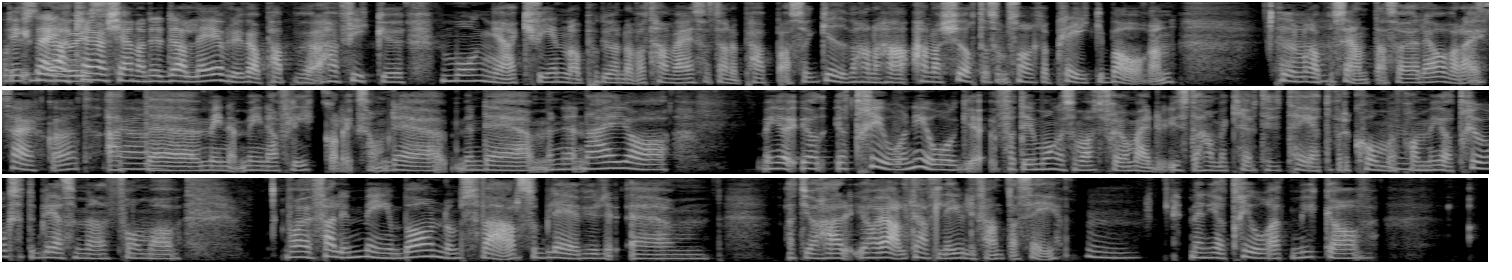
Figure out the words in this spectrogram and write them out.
Och Det, det där kan jag känna, det där levde ju vår pappa. Han fick ju många kvinnor på grund av att han var ensamstående pappa. Så gud han, har- han har kört det som sån replik i baren. 100 procent, alltså jag lovar dig. Säkert. Att ja. eh, mina, mina flickor liksom, det, men det, men nej jag, men jag, jag, jag tror nog, för det är många som har haft frågat mig, just det här med kreativitet och var det kommer ifrån, men jag tror också att det blir som en form av, i varje fall i min barndomsvärld så blev ju ehm, att jag, har, jag har alltid haft livlig fantasi. Men jag tror att mycket av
